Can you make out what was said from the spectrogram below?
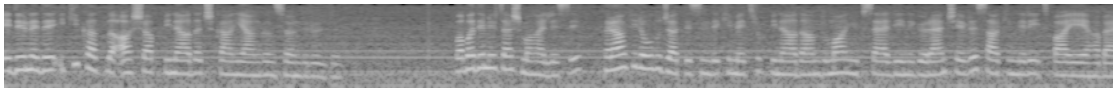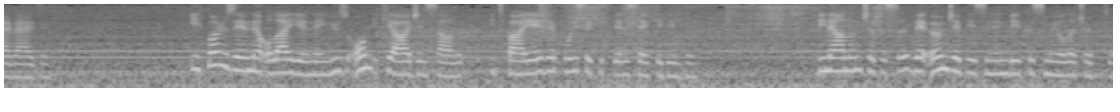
Edirne'de iki katlı ahşap binada çıkan yangın söndürüldü. Baba Demirtaş Mahallesi, Karanfiloğlu Caddesi'ndeki metruk binadan duman yükseldiğini gören çevre sakinleri itfaiyeye haber verdi. İhbar üzerine olay yerine 112 acil sağlık, itfaiye ve polis ekipleri sevk edildi. Binanın çatısı ve ön cephesinin bir kısmı yola çöktü.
